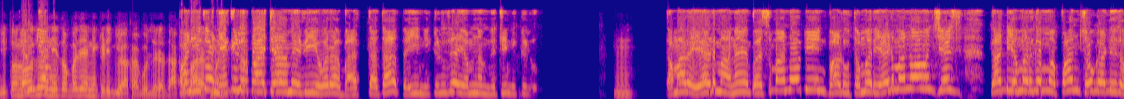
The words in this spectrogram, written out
ઈ તો નો કેમ? ને તો બધે નીકળી ગયું આખા ગુજરાત. આખા પણ એ તો નીકળ્યું પાછા અમે વી વરા બાંધતા હતા તો એ નીકળ્યું છે એમને નથી નીકળ્યું. હમ. તમારે હેડમાં ને બસમાં નો બીન ભાડું. તમારે હેડમાં નો છે ગાડી અમારા ગામમાં પાંચસો ગાડી તો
